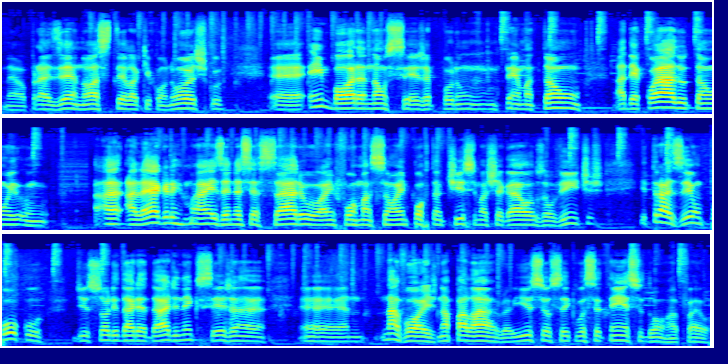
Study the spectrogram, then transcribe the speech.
Não, o prazer é nosso tê-lo aqui conosco. É, embora não seja por um tema tão adequado, tão um, a, alegre, mas é necessário, a informação é importantíssima chegar aos ouvintes e trazer um pouco de solidariedade, nem que seja é, na voz, na palavra. Isso eu sei que você tem esse dom, Rafael.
